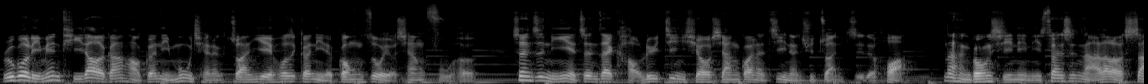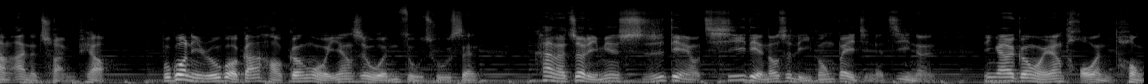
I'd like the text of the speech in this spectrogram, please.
如果里面提到的刚好跟你目前的专业或是跟你的工作有相符合，甚至你也正在考虑进修相关的技能去转职的话，那很恭喜你，你算是拿到了上岸的船票。不过你如果刚好跟我一样是文组出身，看了这里面十点有七点都是理工背景的技能，应该会跟我一样头很痛，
